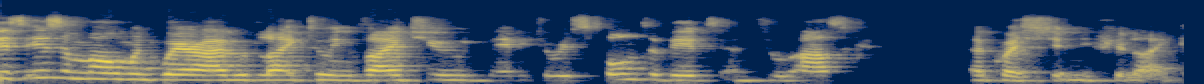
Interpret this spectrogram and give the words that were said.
this is a moment where I would like to invite you maybe to respond a bit and to ask a question if you like.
